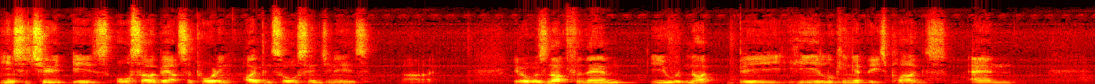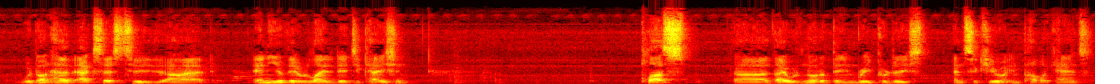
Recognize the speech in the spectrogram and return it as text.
The Institute is also about supporting open source engineers. Uh, if it was not for them, you would not be here looking at these plugs and would not have access to uh, any of their related education. Plus, uh, they would not have been reproduced and secure in public hands.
